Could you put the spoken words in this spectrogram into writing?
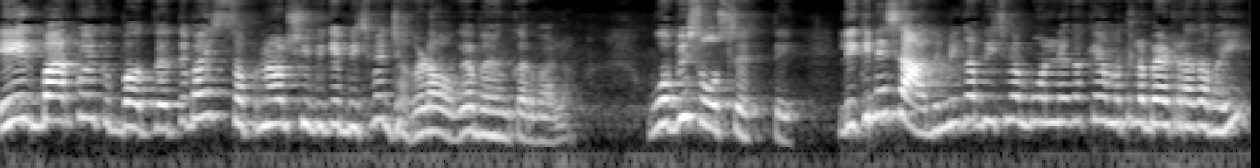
एक बार को एक बात लेते भाई, सपना और शिवी के बीच में झगड़ा हो गया भयंकर वाला। वो भी सोच सकते। लेकिन इस आदमी का बीच में बोलने का क्या मतलब बैठ रहा था भाई?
